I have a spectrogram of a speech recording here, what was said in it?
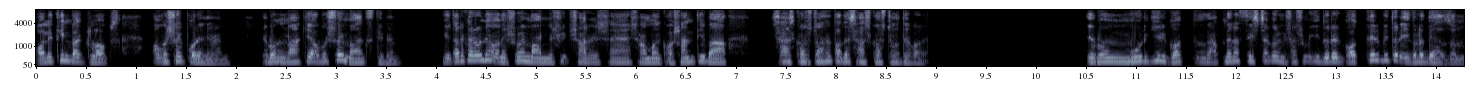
পলিথিন বা গ্লোভস অবশ্যই পরে নেবেন এবং নাকে অবশ্যই মাস্ক দিবেন। এটার কারণে অনেক সময় মানসিক সাময়িক অশান্তি বা শ্বাসকষ্ট আছে, তাদের শ্বাসকষ্ট হতে পারে। এবং মুরগির গর্ত আপনারা চেষ্টা করেন সবসময় ইঁদুরের গর্তের ভিতর এগুলো দেওয়ার জন্য,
